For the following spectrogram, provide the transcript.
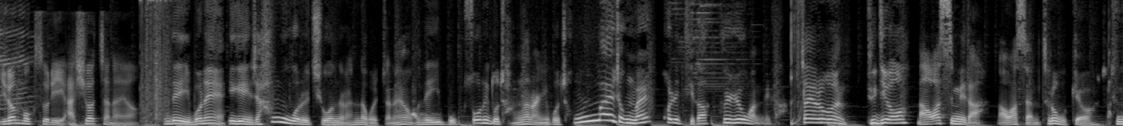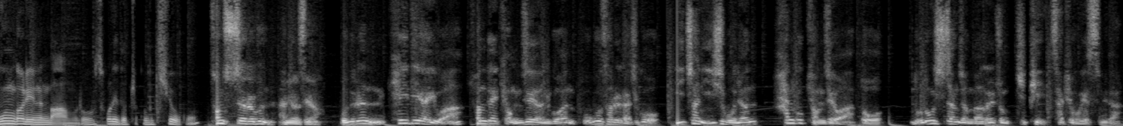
이런 목소리 아쉬웠잖아요. 근데 이번에 이게 이제 한국어를 지원을 한다고 했잖아요. 근데 이 목소리도 장난 아니고 정말 정말 퀄리티가 훌륭합니다. 자, 여러분 드디어 나왔습니다. 나왔어요. 한번 들어볼게요. 두근거리는 마음으로 소리도 조금 키우고. 청취자 여러분 안녕하세요. 오늘은 KDI와 현대경제연구원 보고서를 가지고 2025년 한국 경제와 또 노동시장 전망을 좀 깊이 살펴보겠습니다.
